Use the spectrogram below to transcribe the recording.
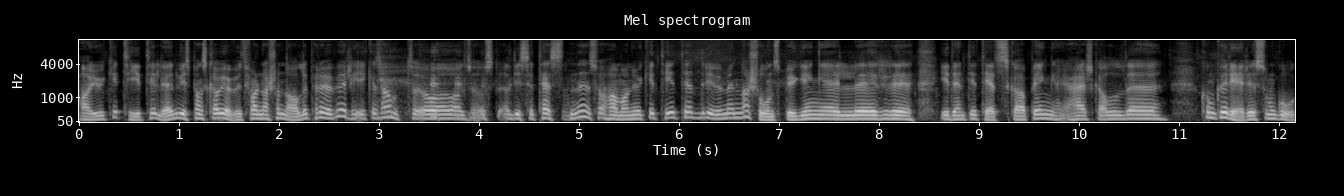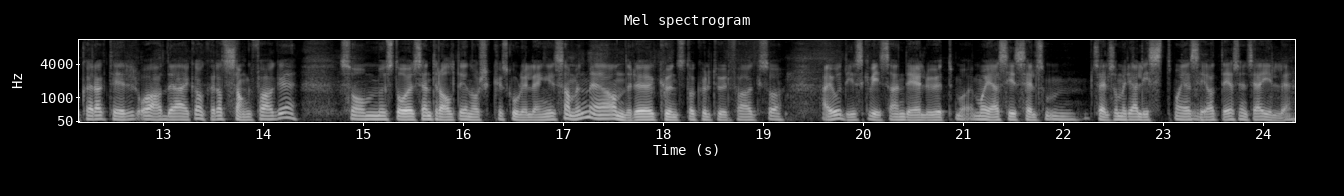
Har jo ikke tid til det hvis man skal øve ut for nasjonale prøver, ikke sant. Og og disse testene, så har man jo ikke tid til å drive med nasjonsbygging eller eh, identitetsskaping. Her skal det konkurreres om gode karakterer, og det er ikke akkurat sangfaget som står sentralt i norsk skole lenger. Sammen med andre kunst- og kulturfag så er jo de skvisa en del ut. Må jeg si selv som, selv som realist må jeg si at det syns jeg er ille.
